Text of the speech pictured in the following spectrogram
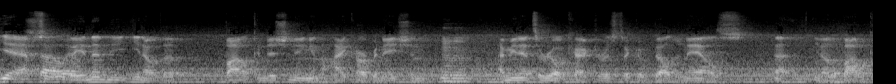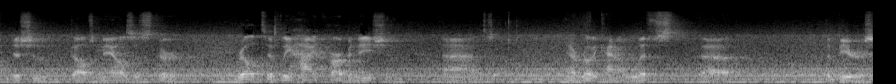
Yeah, absolutely. And then the you know the bottle conditioning and the high carbonation. Mm-hmm. I mean that's a real characteristic of Belgian ales. Uh, you know the bottle conditioned Belgian ales is they're relatively high carbonation. Uh, so, you know, it really kind of lifts uh, the beers.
